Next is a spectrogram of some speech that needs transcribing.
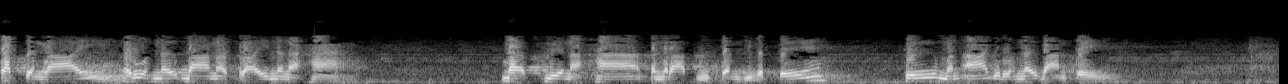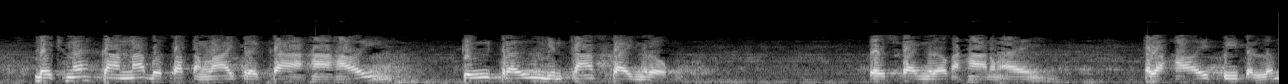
សត្វទាំងឡាយរស់នៅបានអាស្រ័យនឹងអាហារបើគ្មានអាហារសម្រាប់ចិញ្ចឹមជីវិតទេ គឺมันអាចរស់នៅបានទេដូច្នេះកាលណាបើសត្វទាំងឡាយត្រូវការអាហារហើយគឺត្រូវមានការស្វែងរកត្រូវស្វែងរកអាហារនោះឯងរហហើយពីតលឹម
